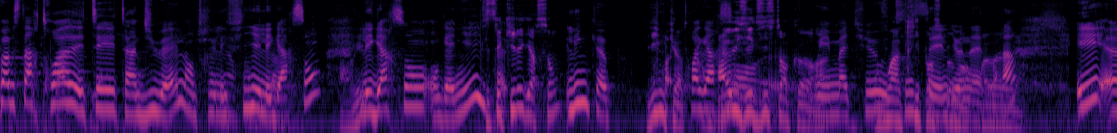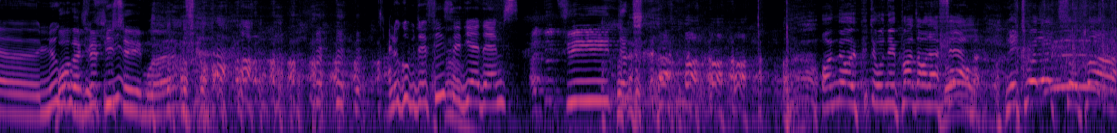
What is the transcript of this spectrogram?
Popstar 3 était un duel entre les filles et les garçons. oui Les garçons ont gagné. C'était qui les garçons? Link Up. Link Up. Trois garçons. Ah oui, ils existent encore, Oui, hein. Mathieu, Otis et. Lionel. Ouais, ouais, voilà. ouais. Et euh, le, Bon, groupe bah je de vais filles, pisser, moi. le groupe de filles, c'est Diadems. À tout de suite Oh non, écoutez, on n'est pas dans la ferme. Les toilettes sont pas.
